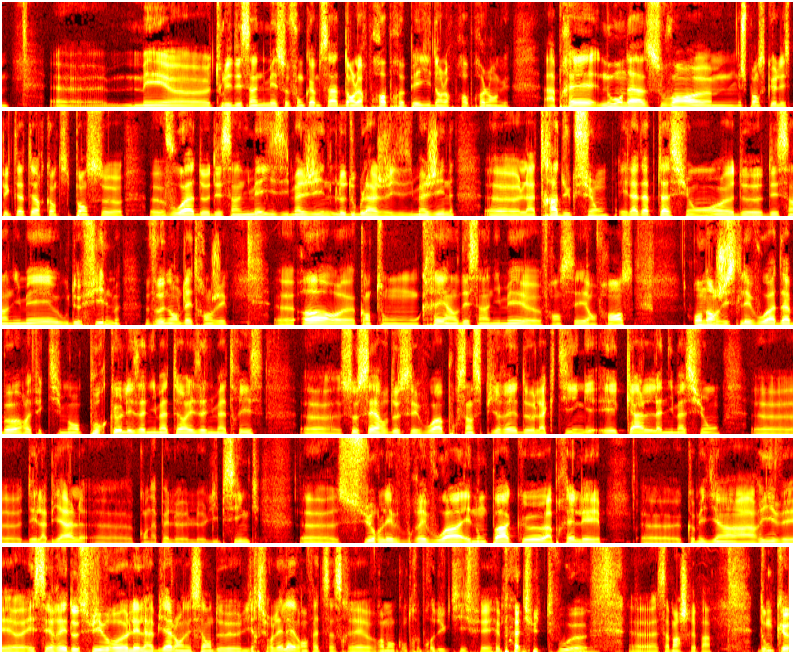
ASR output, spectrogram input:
euh, mais euh, tous les dessins animés se font comme ça dans leur propre pays, dans leur propre langue. Après, nous, on a souvent, euh, je pense que les spectateurs, quand ils pensent voix de dessin animé, ils imaginent le doublage, ils imaginent la traduction et l'adaptation de dessins animés ou de films venant de l'étranger. or, quand on crée un dessin animé français en France, on enregistre les voix d'abord, effectivement, pour que les animateurs et les animatrices euh, se servent de ces voix pour s'inspirer de l'acting et calent l'animation euh, des labiales, euh, qu'on appelle le, lip sync, sur les vraies voix et non pas que après les comédiens arrivent et essaieraient de suivre les labiales en essayant de lire sur les lèvres. En fait, ça serait vraiment contre-productif et pas du tout, ça marcherait pas. Donc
